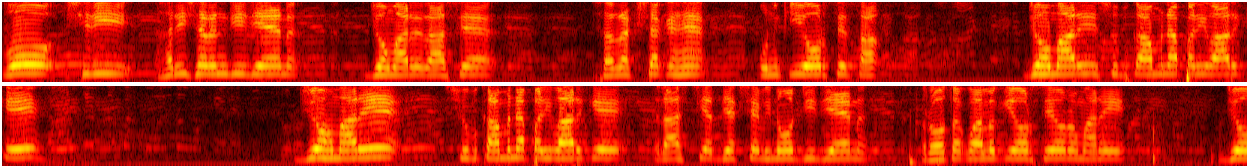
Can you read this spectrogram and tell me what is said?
वो श्री हरिशरण जी जैन, जो हमारे राष्ट्रीय संरक्षक हैं, उनकी ओर से जो हमारे शुभकामना परिवार के, जो हमारे शुभकामना परिवार के राष्ट्रीय अध्यक्ष विनोद जी जैन, रोहतक वालों की ओर से और हमारे जो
